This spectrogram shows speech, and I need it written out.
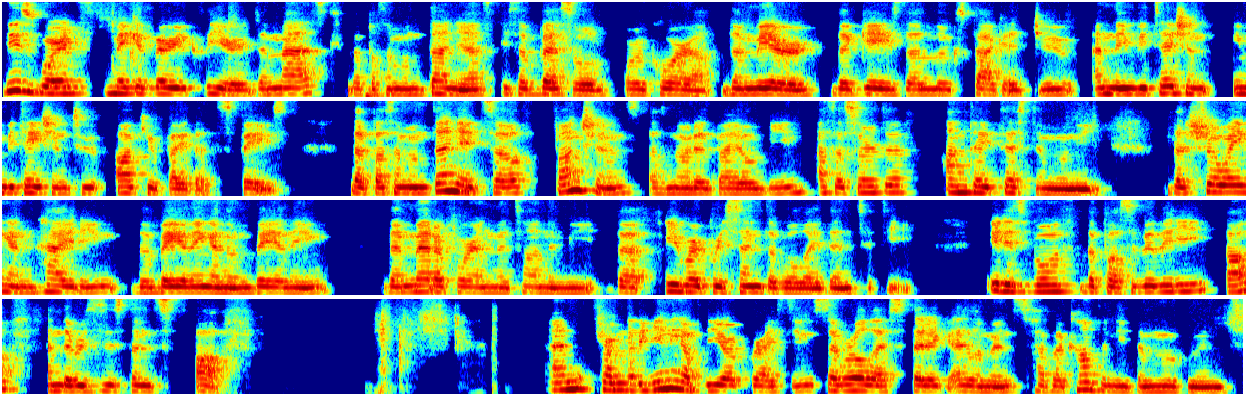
These words make it very clear. The mask, the pasamontañas, is a vessel or cora, the mirror, the gaze that looks back at you, and the invitation, invitation to occupy that space. The pasamontaña itself functions, as noted by Holguín, as a sort of anti-testimony, the showing and hiding, the veiling and unveiling, the metaphor and metonymy, the irrepresentable identity. It is both the possibility of and the resistance of. And from the beginning of the uprising, several aesthetic elements have accompanied the movement.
